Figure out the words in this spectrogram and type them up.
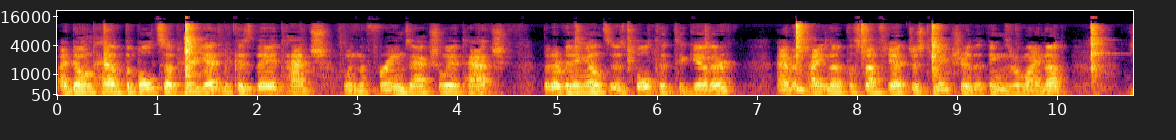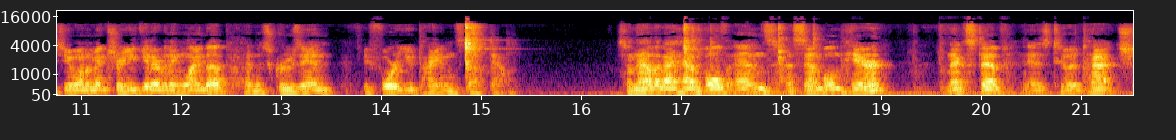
I don't have the bolts up here yet because they attach when the frames actually attach, but everything else is bolted together. I haven't tightened up the stuff yet just to make sure that things are lined up. So you want to make sure you get everything lined up and the screws in before you tighten stuff down. So now that I have both ends assembled here, next step is to attach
